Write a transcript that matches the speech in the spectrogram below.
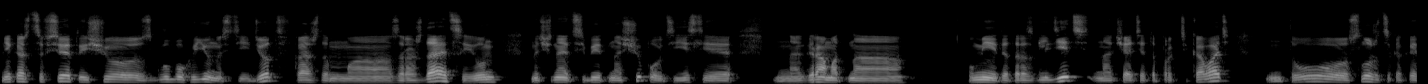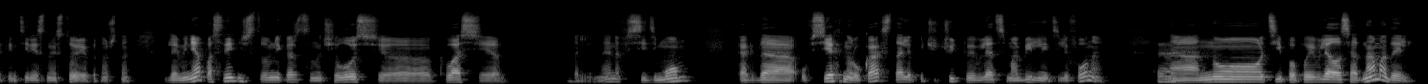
Мне кажется, все это еще с глубокой юности идет, в каждом а, зарождается, и он начинает себе это нащупывать. И если м, грамотно умеет это разглядеть, начать это практиковать, то сложится какая-то интересная история. Потому что для меня посредничество, мне кажется, началось э, в классе, блин, наверное, в седьмом, когда у всех на руках стали по чуть-чуть появляться мобильные телефоны. А, но типа появлялась одна модель,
